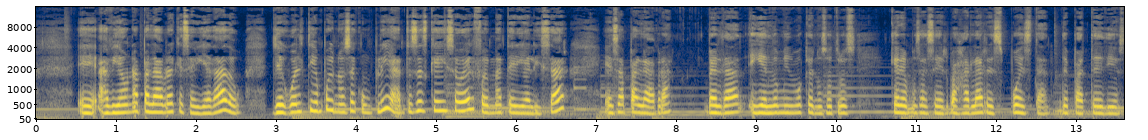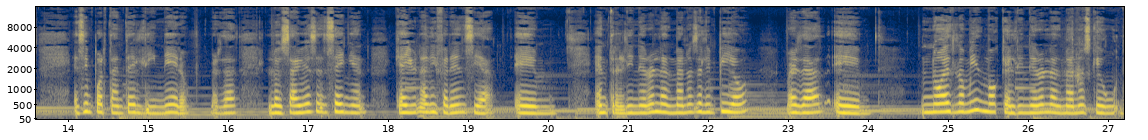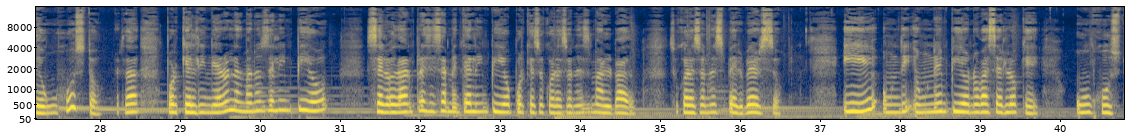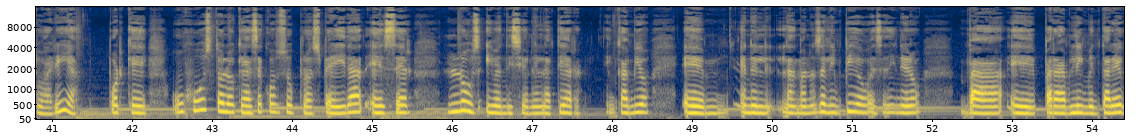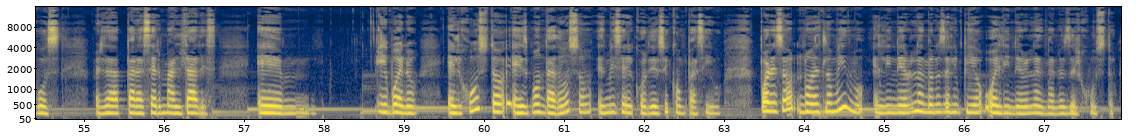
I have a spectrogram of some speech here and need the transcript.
Eh, había una palabra que se había dado, llegó el tiempo y no se cumplía. Entonces, ¿qué hizo él? Fue materializar esa palabra, ¿verdad? Y es lo mismo que nosotros queremos hacer, bajar la respuesta de parte de Dios. Es importante el dinero, ¿verdad? Los sabios enseñan que hay una diferencia em, entre el dinero en las manos del impío, ¿verdad? Em, no es lo mismo que el dinero en las manos que de un justo, ¿verdad? Porque el dinero en las manos del impío se lo dan precisamente al impío porque su corazón es malvado, su corazón es perverso. Y un, un impío no va a hacer lo que un justo haría, porque un justo lo que hace con su prosperidad es ser luz y bendición en la tierra. En cambio, em, en las manos del impío, ese dinero va eh, para alimentar egos, ¿verdad? Para hacer maldades. Em, y bueno, el justo es bondadoso, es misericordioso y compasivo. Por eso no es lo mismo el dinero en las manos del impío o el dinero en las manos del justo.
